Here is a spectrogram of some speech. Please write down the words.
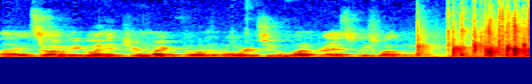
Uh, And so I'm going to go ahead and turn the microphone over to Juan Perez. Please welcome him.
